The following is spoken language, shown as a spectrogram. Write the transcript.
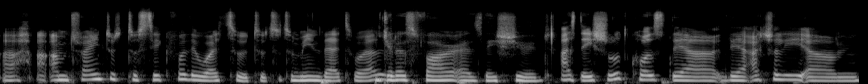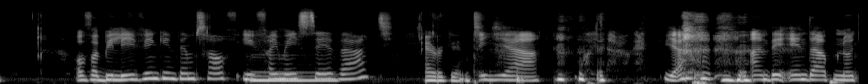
uh, I'm trying to, to seek for the word to, to, to, mean that well. Get as far as they should. as they should because they are they are actually um, over believing in themselves if I may say that. Arrogant. yeah. Arrogant. yeah. And they end up not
